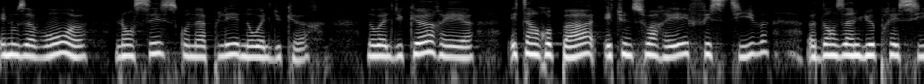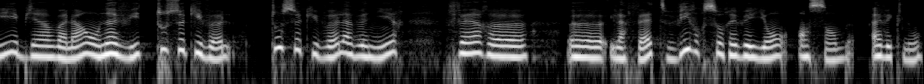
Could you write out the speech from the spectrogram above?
Et nous avons euh, lancé ce qu'on appelait Noël du cœur. Noël du cœur est, euh, est un repas, est une soirée festive euh, dans un lieu précis. Eh bien voilà, on invite tous ceux qui veulent, tous ceux qui veulent à venir faire la fête, vivre ce réveillon ensemble avec nous.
